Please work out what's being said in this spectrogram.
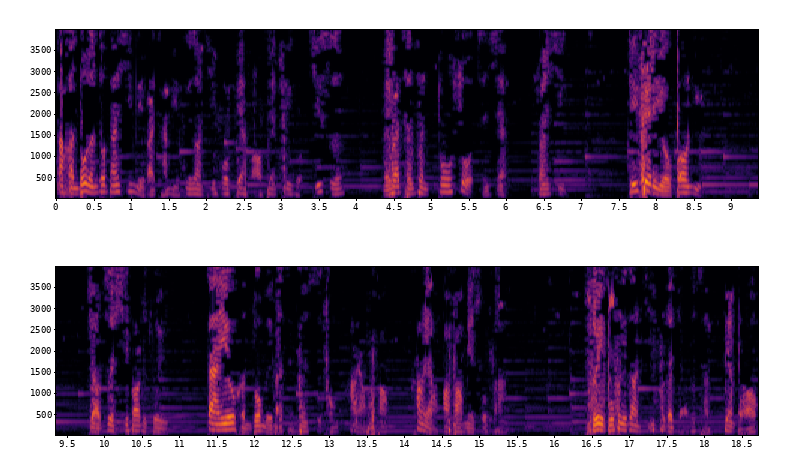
那很多人都担心美白产品会让肌肤变薄变脆弱，其实美白成分多数呈现酸性，的确有帮你角质细胞的作用，但也有很多美白成分是从抗氧化抗氧化方面出发，所以不会让肌肤的角质层变薄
